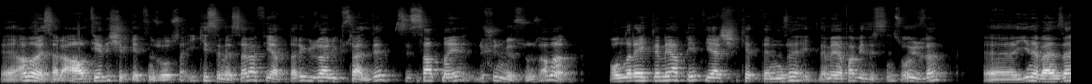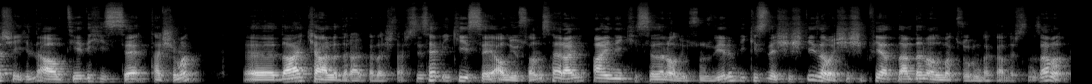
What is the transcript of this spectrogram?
Ee, ama mesela 6-7 şirketiniz olsa ikisi mesela fiyatları güzel yükseldi. Siz satmayı düşünmüyorsunuz ama onlara ekleme yapmayıp diğer şirketlerinize ekleme yapabilirsiniz. O yüzden e, yine benzer şekilde 6-7 hisse taşımak daha karlıdır arkadaşlar. Siz hep iki hisseyi alıyorsanız her ay aynı iki hisseden alıyorsunuz diyelim. İkisi de şiştiği zaman şişik fiyatlardan almak zorunda kalırsınız ama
